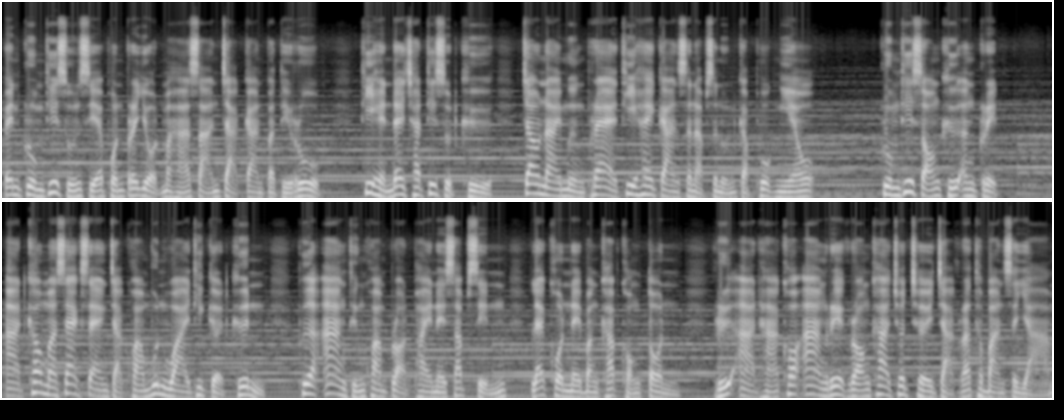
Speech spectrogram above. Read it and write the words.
เป็นกลุ่มที่สูญเสียผลประโยชน์มหาศาลจากการปฏิรูป ที่เห็นได้ชัดที่สุดคือ เจ้านายเมืองแพร่ที่ให้การสนับสนุนกับพวกเงี้ยว กลุ่มที่ 2 คืออังกฤษ อาจเข้ามาแทรกแซงจากความวุ่นวายที่เกิดขึ้น เพื่ออ้างถึงความปลอดภัยในทรัพย์สิน และคนในบังคับของตน หรืออาจหาข้ออ้างเรียกร้องค่าชดเชยจากรัฐบาลสยาม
